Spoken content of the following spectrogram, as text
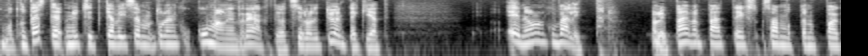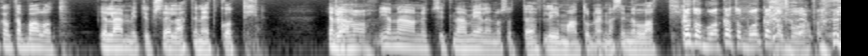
Mutta kun tästä nyt sitten kävi, se tuli niin kummallinen reaktio, että siellä oli työntekijät, ei ne ollut niin kuin välittänyt. Ne oli päivän päätteeksi sammuttanut paikalta valot ja lämmitykseen lähteneet kotiin. Ja nämä, Jaha. ja nämä on nyt sitten nämä mielenosoittajat liimaantuneena sinne lattiaan. Kato mua, kato mua, kato mua.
